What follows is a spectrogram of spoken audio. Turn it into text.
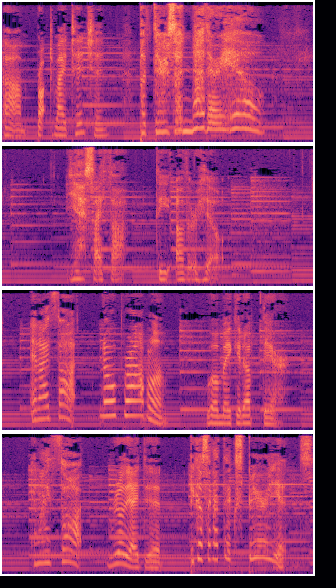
um, brought to my attention, but there's another hill. Yes, I thought, the other hill. And I thought, no problem. We'll make it up there. And I thought, really, I did, because I got the experience.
